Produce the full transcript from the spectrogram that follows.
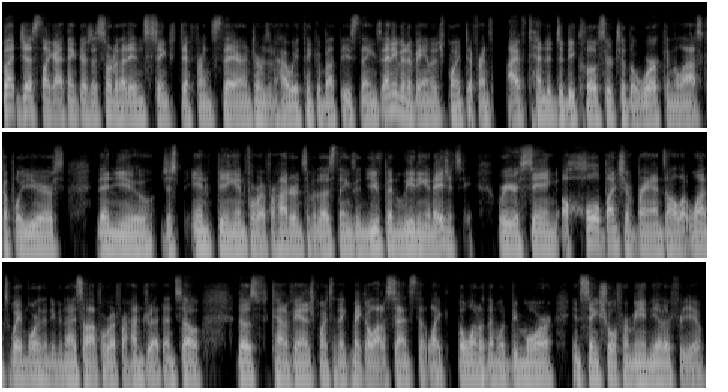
But just like I think there's a sort of an instinct difference there in terms of how we think about these things and even a vantage point difference. I've tended to be closer to the work in the last couple years than you just in being in for 400 and some of those things. And you've been leading an agency where you're seeing a whole bunch of brands all at once, way more than even I saw for 400. And so those kind of vantage points I think make a lot of sense that like the one of them would be more instinctual for me and the other for you.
